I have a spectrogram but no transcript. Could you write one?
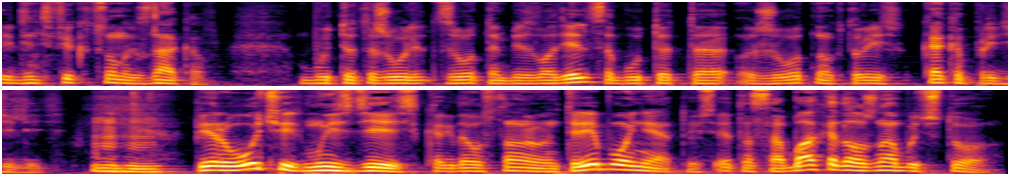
идентификационных знаков, будь это живо- животное без владельца, будь это животное, которое есть, как определить? Мгм. В первую очередь мы здесь, когда устанавливаем требования, то есть эта собака должна быть что?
